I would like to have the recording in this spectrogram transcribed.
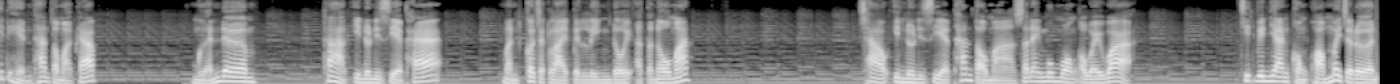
คิดเห็นท่านต่อมาครับ เหมือนเดิม ถ้าหากอินโดนีเซียแพ้ มันก็จะกลายเป็นลิงโดยอัตโนมัติ ชาวอินโดนีเซียท่านต่อมาแสดงมุมมองเอาไว้ว่า จิตวิญญาณของความไม่เจริญ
